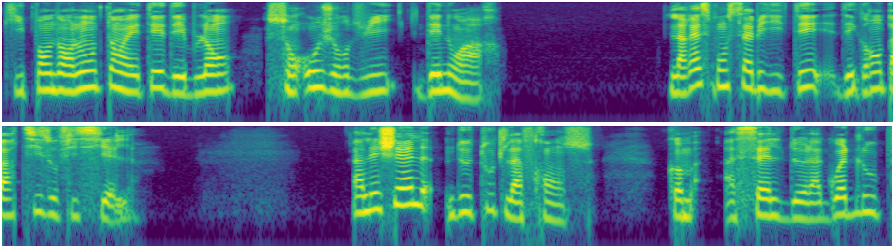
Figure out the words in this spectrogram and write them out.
qui pendant longtemps étaient des blancs, sont aujourd'hui des noirs. La responsabilité des grands partis officiels. À l'échelle de toute la France, comme à celle de la Guadeloupe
